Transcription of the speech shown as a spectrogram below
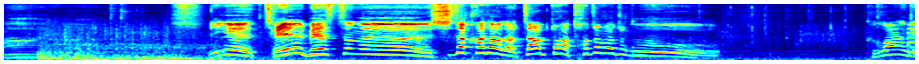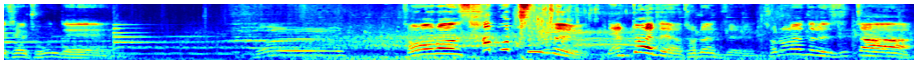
아 이게 제일 베스트는 시작하자마자 짭토가 터져가지고 그거 하는 게 제일 좋은데. 이걸 저런 사보충들 냅둬야 돼요 저런 애들. 저런 애들은 진짜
